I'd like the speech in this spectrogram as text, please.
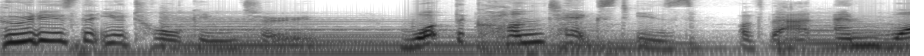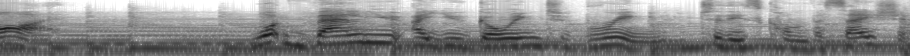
who it is that you're talking to, what the context is of that, and why. What value are you going to bring to this conversation?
